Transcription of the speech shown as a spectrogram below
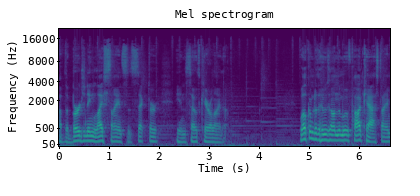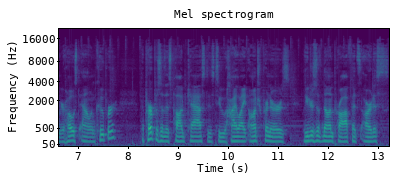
of the burgeoning life sciences sector in South Carolina. Welcome to the Who's on the Move podcast. I am your host, Alan Cooper. The purpose of this podcast is to highlight entrepreneurs, leaders of nonprofits, artists,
